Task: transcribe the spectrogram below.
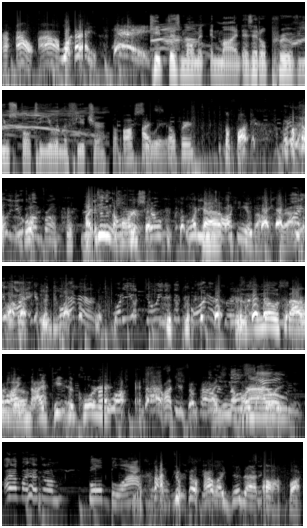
Ow, ow, ow. Hey, hey! Keep this moment in mind as it'll prove useful to you in the future. The Aussie Hard with it. scoper. The fuck? Where the hell did you come from? I didn't hard scope. What are you Cap. talking about, Why are you hiding in the corner? What are you doing in the corner, Crimson? There's no sound, hiding- bro. I peeked the corner I and shot you you. somehow. There was didn't no hard sound. I have my headset on full blast. I don't hear a don't know how I did that. Oh, fuck.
